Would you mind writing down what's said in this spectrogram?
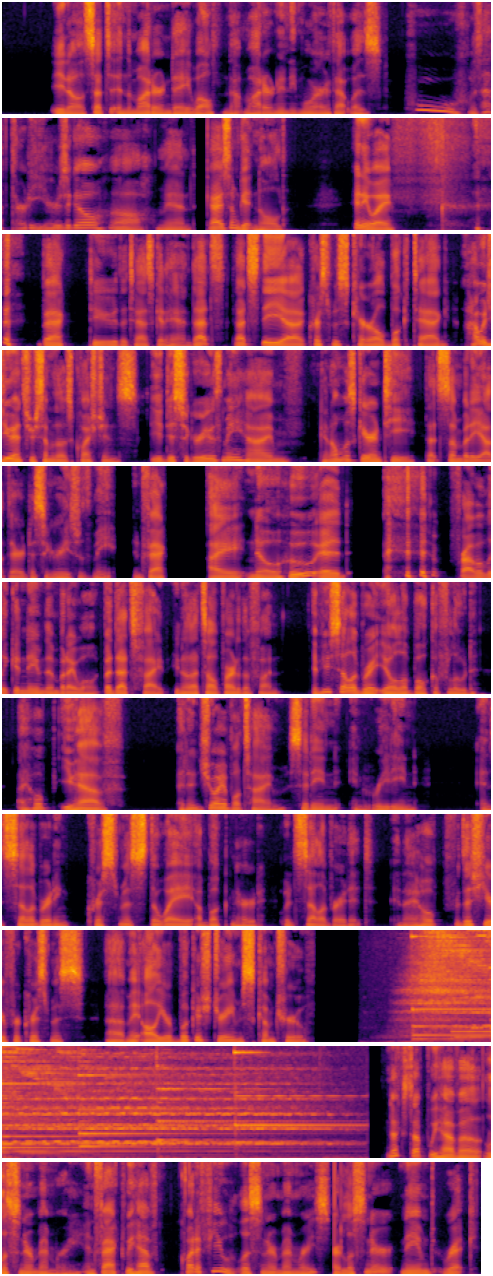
you know, sets it in the modern day. Well, not modern anymore. That was, whoo, was that 30 years ago? Oh, man. Guys, I'm getting old. Anyway, back to the task at hand. That's that's the uh, Christmas Carol book tag. How would you answer some of those questions? Do you disagree with me? I can almost guarantee that somebody out there disagrees with me. In fact, I know who and probably can name them, but I won't. But that's fine. You know, that's all part of the fun. If you celebrate Jólabókaflóð, I hope you have an enjoyable time sitting and reading and celebrating Christmas the way a book nerd would celebrate it. And I hope for this year for Christmas, uh, may all your bookish dreams come true. Next up, we have a listener memory. In fact, we have quite a few listener memories. Our listener named Rick,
